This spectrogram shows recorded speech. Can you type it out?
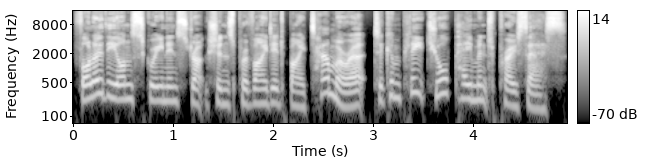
Follow the on screen instructions provided by Tamara to complete your payment process.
